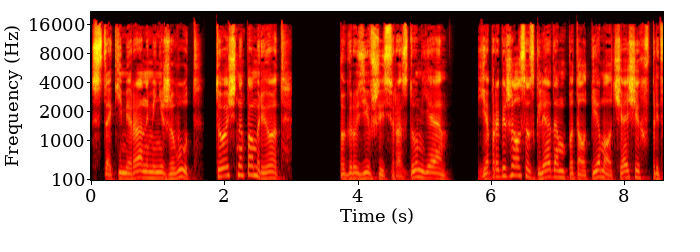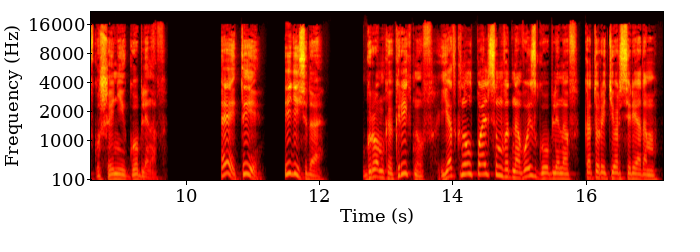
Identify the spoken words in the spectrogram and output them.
С такими ранами не живут, точно помрет. Погрузившись в раздумья, я пробежался взглядом по толпе молчащих в предвкушении гоблинов. «Эй, ты, иди сюда!» Громко крикнув, я ткнул пальцем в одного из гоблинов, который терся рядом.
